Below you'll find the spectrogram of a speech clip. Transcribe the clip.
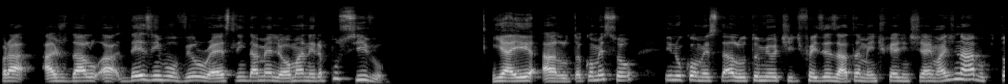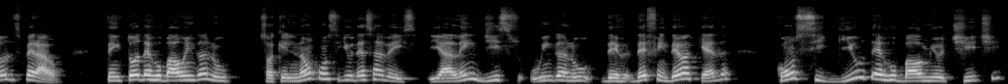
para ajudá-lo a desenvolver o wrestling da melhor maneira possível. E aí a luta começou, e no começo da luta o Miotite fez exatamente o que a gente já imaginava, o que todos esperavam. Tentou derrubar o Enganu, só que ele não conseguiu dessa vez. E além disso, o Enganu de defendeu a queda, conseguiu derrubar o Miotite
